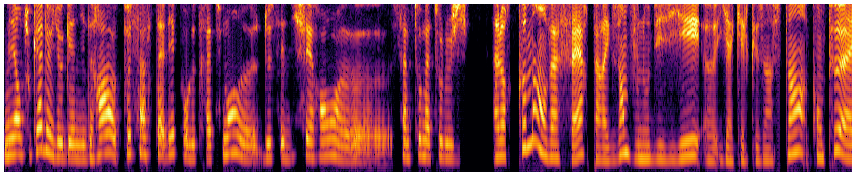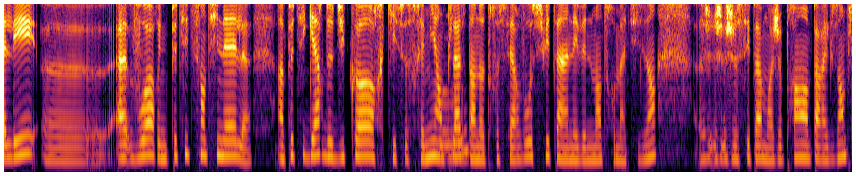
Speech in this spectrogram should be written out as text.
mais en tout cas le yoga nidra peut s'installer pour le traitement de ces différents symptomatologies. Alors comment on va faire Par exemple, vous nous disiez euh, il y a quelques instants qu'on peut aller euh, voir une petite sentinelle, un petit garde du corps qui se serait mis en place mhm. dans notre cerveau suite à un événement traumatisant? Euh, je ne sais pas, moi je prends par exemple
